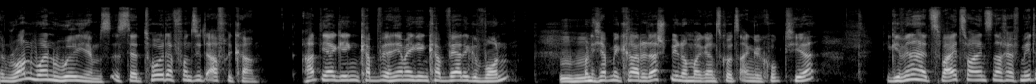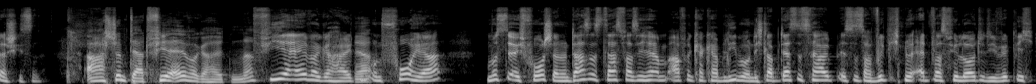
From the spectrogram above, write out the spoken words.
Ronwan Williams ist der Torhüter von Südafrika. Hat ja gegen Kap, haben ja gegen Kap Verde gewonnen. Mhm. Und ich habe mir gerade das Spiel nochmal ganz kurz angeguckt hier. Die gewinnen halt 2 zu 1 nach Elfmeterschießen. Ah, stimmt, der hat vier Elfer gehalten, ne? Vier Elfer gehalten ja. und vorher Müsst ihr euch vorstellen. Und das ist das, was ich am Afrika Cup liebe. Und ich glaube, deshalb ist es auch wirklich nur etwas für Leute, die wirklich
